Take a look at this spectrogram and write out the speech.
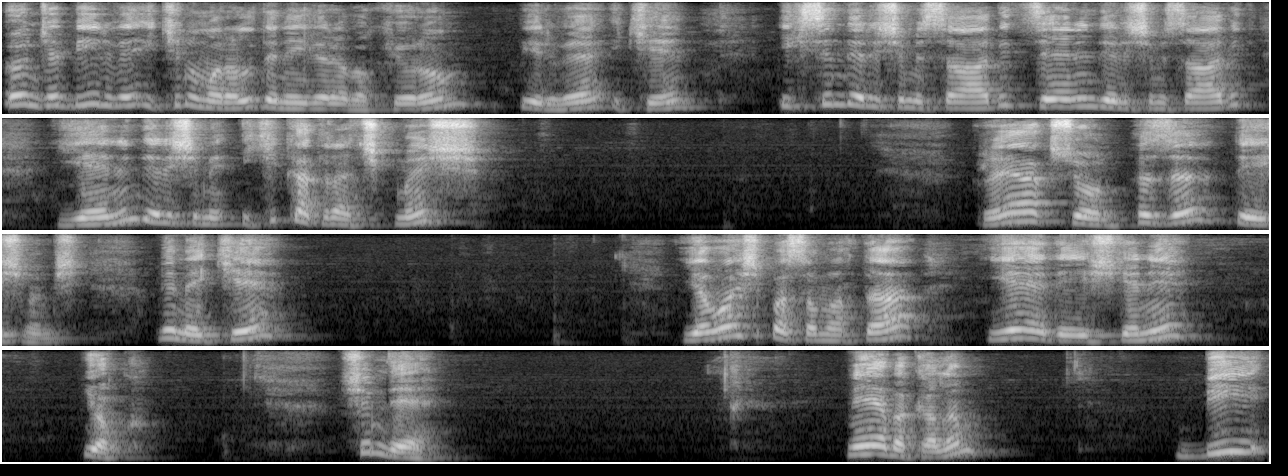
Önce 1 ve 2 numaralı deneylere bakıyorum. 1 ve 2. X'in derişimi sabit, Z'nin derişimi sabit. Y'nin derişimi 2 katına çıkmış. reaksiyon hızı değişmemiş. Demek ki yavaş basamakta y değişkeni yok. Şimdi neye bakalım? Bir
